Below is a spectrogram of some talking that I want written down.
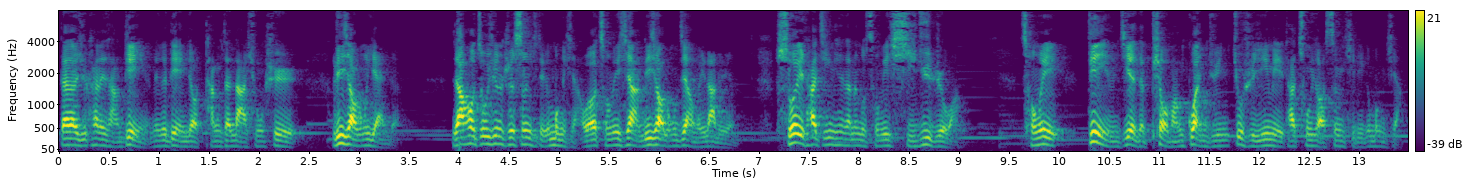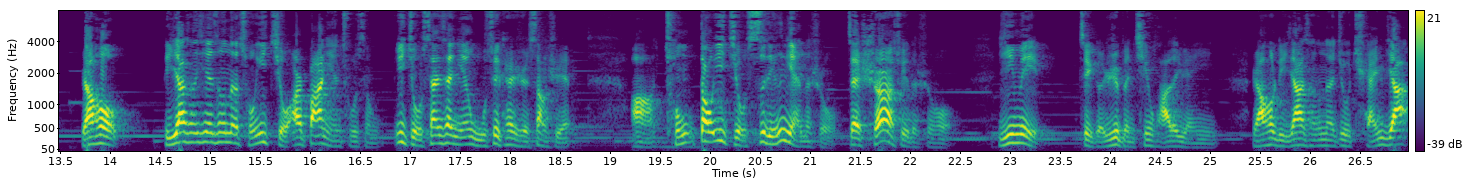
带他去看了一场电影，那个电影叫《唐山大兄》，是李小龙演的。然后周星驰升起了一个梦想，我要成为像李小龙这样伟大的人，所以他今天才能够成为喜剧之王，成为电影界的票房冠军，就是因为他从小升起了一个梦想。然后。李嘉诚先生呢，从一九二八年出生，一九三三年五岁开始上学，啊，从到一九四零年的时候，在十二岁的时候，因为这个日本侵华的原因，然后李嘉诚呢就全家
